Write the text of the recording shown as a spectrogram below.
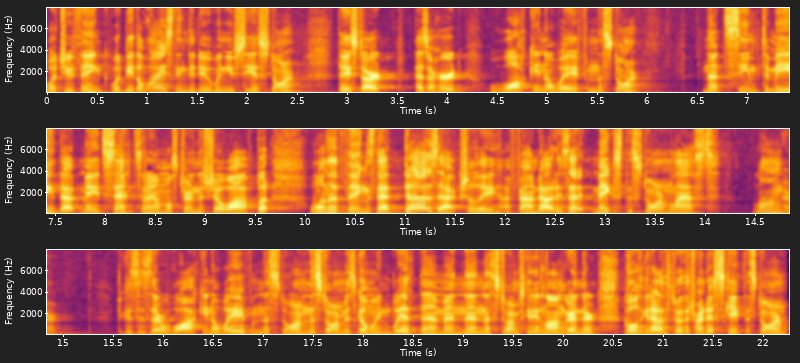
what you think would be the wise thing to do when you see a storm. They start, as a herd, walking away from the storm. And that seemed to me, that made sense, and I almost turned the show off. But one of the things that does actually, I found out, is that it makes the storm last longer. Because as they're walking away from the storm, the storm is going with them, and then the storm's getting longer, and their goal to get out of the storm. They're trying to escape the storm,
